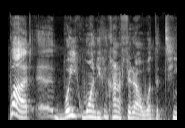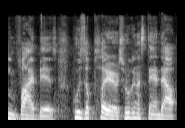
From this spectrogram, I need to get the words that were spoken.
But uh, week one, you can kind of figure out what the team vibe is, who's the players, who are going to stand out.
